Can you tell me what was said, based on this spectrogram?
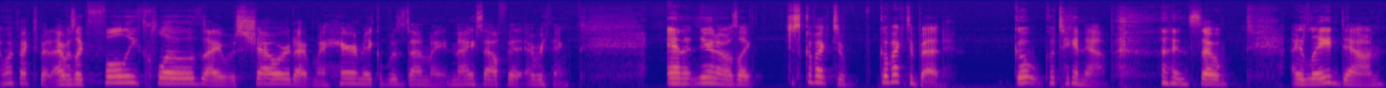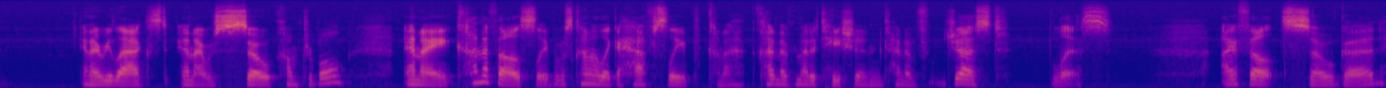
I went back to bed. I was like fully clothed. I was showered. I my hair and makeup was done. My nice outfit, everything. And at noon, I was like, just go back to go back to bed. Go go take a nap. and so I laid down and I relaxed and I was so comfortable and I kind of fell asleep. It was kind of like a half sleep, kind of kind of meditation, kind of just bliss. I felt so good.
